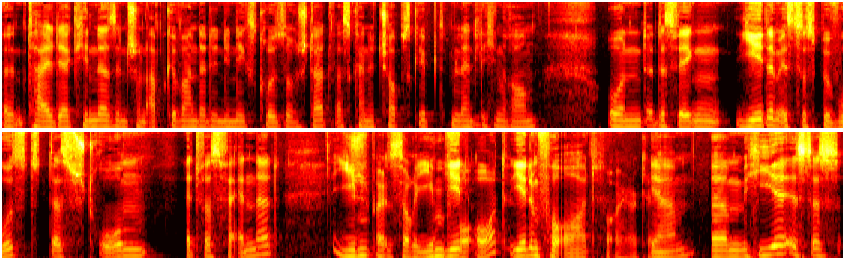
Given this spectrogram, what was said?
ein Teil der Kinder sind schon abgewandert in die nächstgrößere Stadt, was keine Jobs gibt im ländlichen Raum. Und deswegen jedem ist es bewusst, dass Strom etwas verändert. Jedem, äh, sorry, jedem Je vor Ort? Jedem vor Ort. Vor, okay. Ja. Ähm, hier ist das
